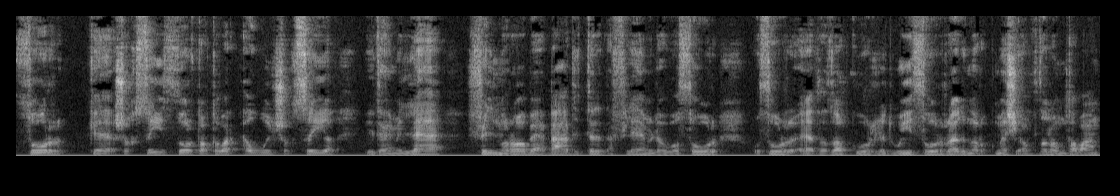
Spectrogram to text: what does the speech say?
Thor كشخصية ثور تعتبر أول شخصية يتعمل لها فيلم رابع بعد الثلاث أفلام اللي هو Thor و Thor The Dark World و Thor Ragnarok ماشي أفضلهم طبعا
